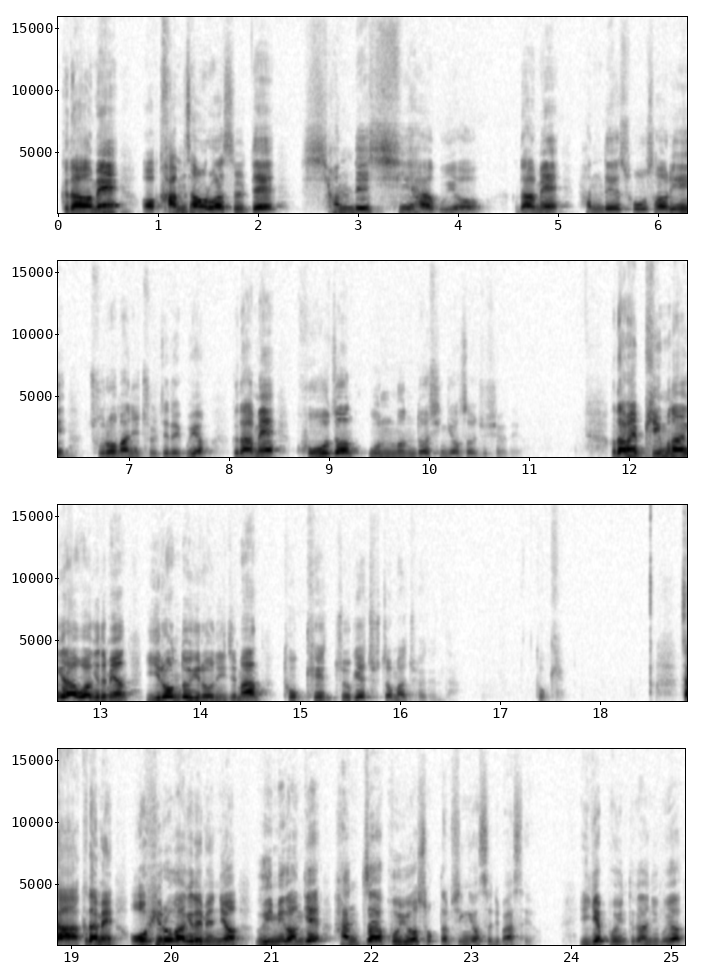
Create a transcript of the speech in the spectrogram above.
그 다음에 어, 감상으로 갔을 때 현대 시하고요. 그 다음에 현대 소설이 주로 많이 출제되고요. 그 다음에 고전 운문도 신경 써주셔야 돼요. 그 다음에 비문학이라고 하게 되면 이론도 이론이지만 독해 쪽에 초점 맞춰야 된다. 독해. 자, 그 다음에 어휘로 가게 되면요. 의미관계 한자 고유어 속담 신경 쓰지 마세요. 이게 포인트가 아니고요.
